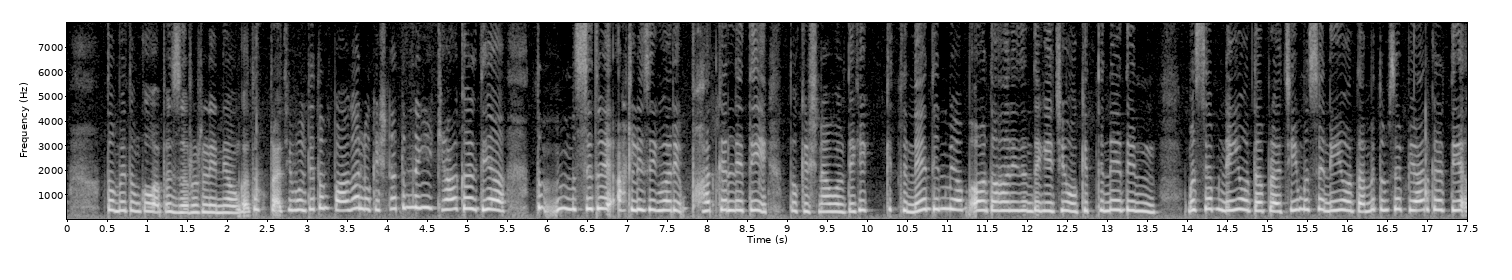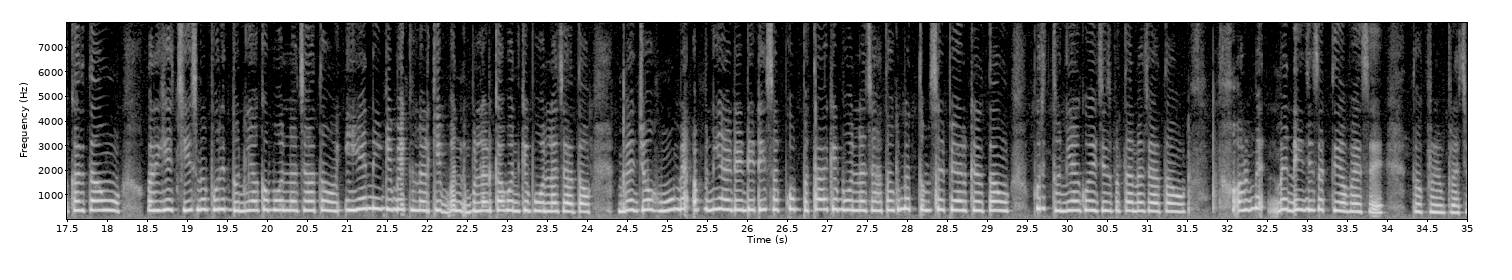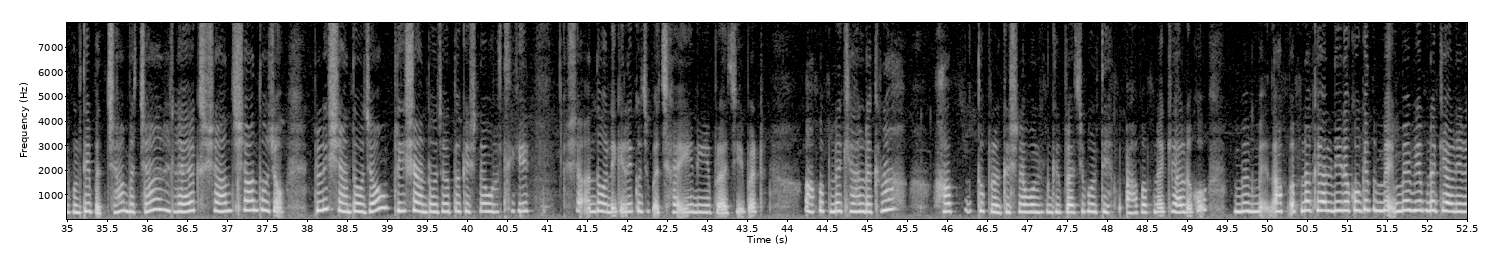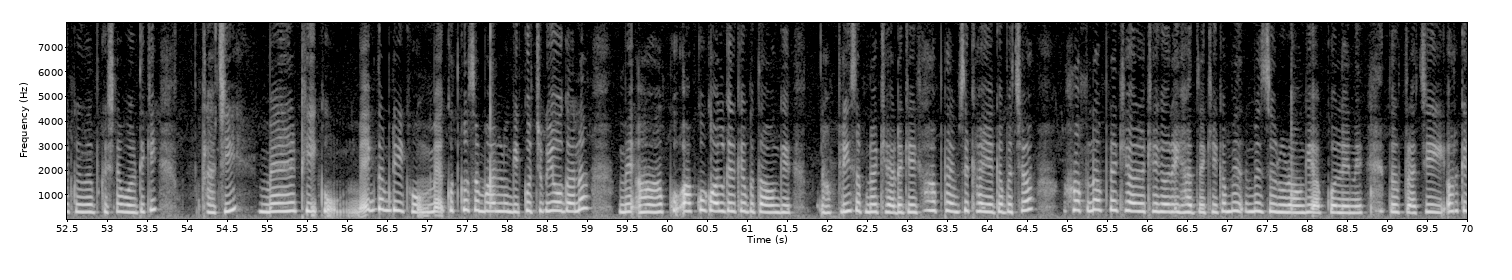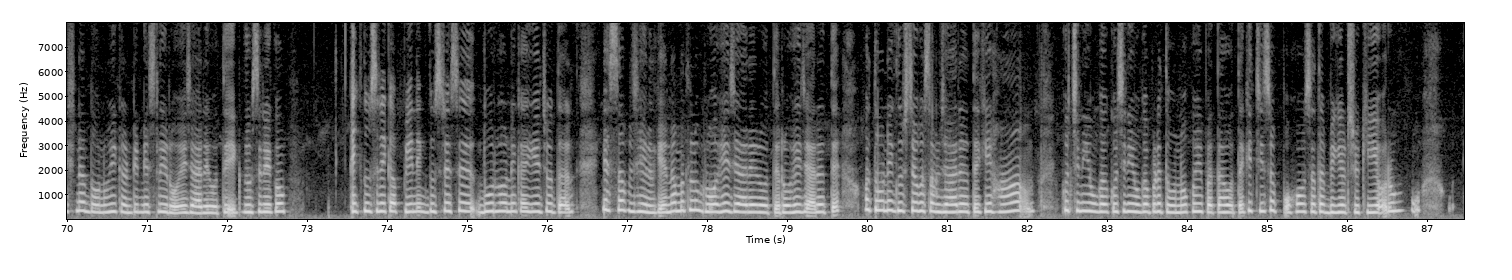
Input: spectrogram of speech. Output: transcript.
तो मैं तुमको वापस ज़रूर लेने आऊँगा। तो प्राची बोलती, तुम पागल हो कृष्णा, तुमने ये क्या कर दिया? तुम मुझसे तो एटलीस्ट एक बार बात कर लेती। तो कृष्णा बोलती कि कितने दिन में अब और तुम्हारी ज़िंदगी जियो कितने दिन? मुझसे अब नहीं होता प्राची, मुझसे नहीं होता। मैं तुमसे प्यार करती, करता हूँ। और ये चीज़ मैं पूरी दुनिया को बोलना चाहता हूँ। ये नहीं कि मैं एक लड़की बन, लड़का बन के बोलना चाहता हूँ। मैं जो हूँ, मैं अपनी आइडेंटिटी सबको बता के बोलना चाहता हूँ कि मैं तुमसे प्यार करता हूँ। पूरी दुनिया को ये चीज़ बताना चाहता हूँ। और मैं मैं नहीं जी सकती अब ऐसे। तो प्राची बोलती बच्चा बच्चा रिलैक्स शांत शांत हो जाओ। प्लीज़ शांत हो जाओ प्लीज़ शांत हो जाओ। तो कृष्णा बोलती कि शांत होने के लिए कुछ बचा ही नहीं है प्राची बट आप अपना ख्याल रखना। आप तो कृष्णा बोल प्राची बोलती है आप अपना ख्याल रखो। मैं, मैं आप अपना ख्याल नहीं रखोगे तो मैं मैं भी अपना ख्याल नहीं रखूँगी। कृष्णा बोलती कि प्राची मैं ठीक हूँ मैं एकदम ठीक हूँ। मैं खुद को संभाल लूँगी। कुछ भी होगा ना मैं आपको आपको कॉल करके बताऊँगी। आप प्लीज़ अपना ख्याल रखिएगा। आप टाइम से खाइएगा बच्चा। अपना अपना ख्याल रखिएगा और याद रखिएगा, मैं मैं ज़रूर आऊँगी आपको लेने। तो प्राची और कृष्णा दोनों ही कंटिन्यूसली रोए जा रहे होते। एक दूसरे को, एक दूसरे का पेन एक दूसरे से दूर होने का ये जो दर्द, ये सब झेल के ना। मतलब रोहे जा रहे होते रोहे जा रहे होते और दोनों एक दूसरे को समझा रहे होते कि हाँ कुछ नहीं होगा, कुछ नहीं होगा, पर दोनों को ही पता होता है कि चीज़ें बहुत ज़्यादा बिगड़ चुकी है और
